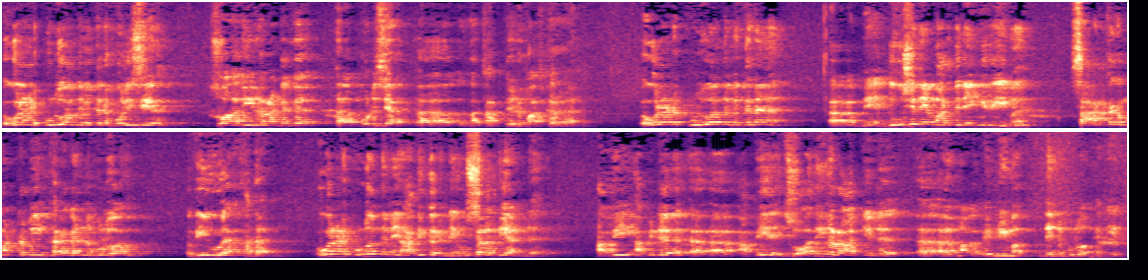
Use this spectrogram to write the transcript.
ඕගොල්ලන්ට පුළුවන් ද මෙතන පොලිසිය ස්වාධීන රටක පොලිසියක් තත්ත්වයට පත් කරගන්න. ඕගොල්ලන්ට පුළුවන් ද මෙතන මේ දූෂණය මර්ධනය කිරීම සාර්ථක මට්ටමින් කරගන්න පුළුවන් ව්‍යුහයක් හදන්න. ඕගොල්ලන්ට පුළුවන් ද මේ අධිකරණය උස්සලා තියන්න අපි අපිට අපේ ස්වාධීන රාජ්‍යයට මඟ පෙන්වීමක් දෙන්න පුළුවන් හැටියට.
